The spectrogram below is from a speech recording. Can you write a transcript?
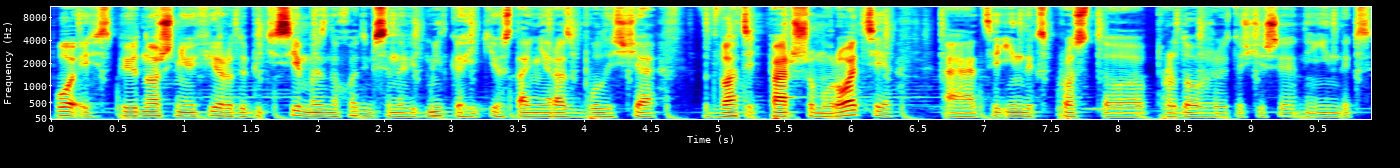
По співвідношенню ефіру до BTC ми знаходимося на відмітках, які останній раз були ще в 2021 році. Е, цей індекс просто продовжує, точніше, не індекс,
